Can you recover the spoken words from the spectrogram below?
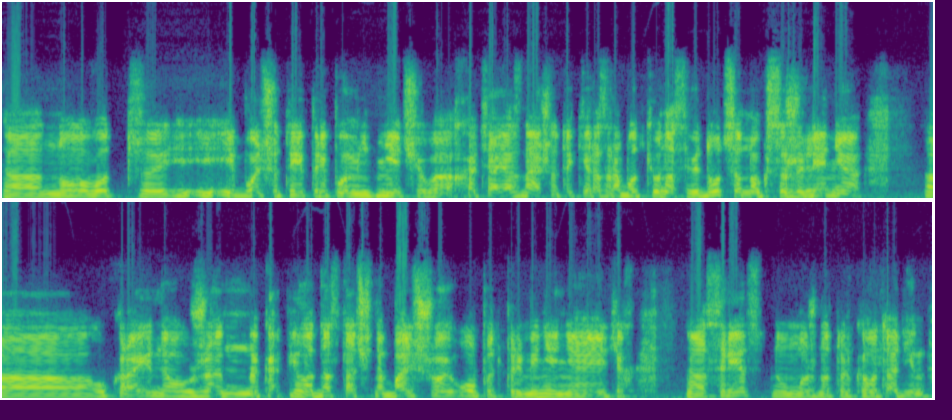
э, но вот и, и больше-то и припомнить нечего, хотя я знаю, что такие разработки у нас ведутся, но, к сожалению, Украина уже накопила достаточно большой опыт применения этих а, средств. Ну, можно только вот один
